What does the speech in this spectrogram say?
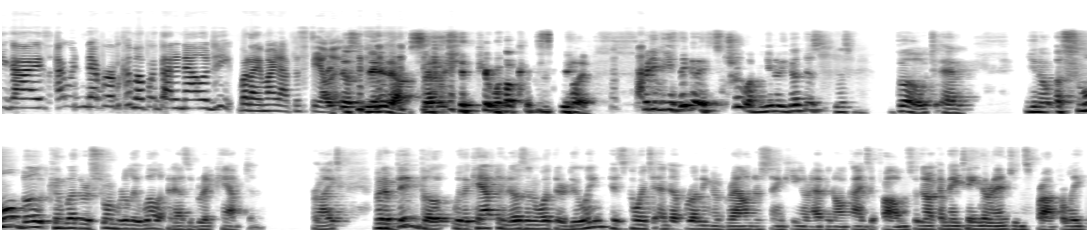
you guys. I would never have come up with that analogy, but I might have to steal I it. just made it up, so you're welcome to steal it. But if you think it's true, I mean, you know, you got this this boat, and you know, a small boat can weather a storm really well if it has a great captain, right? But a big boat with a captain who doesn't know what they're doing is going to end up running aground or sinking or having all kinds of problems. So they're not going to maintain their engines properly.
